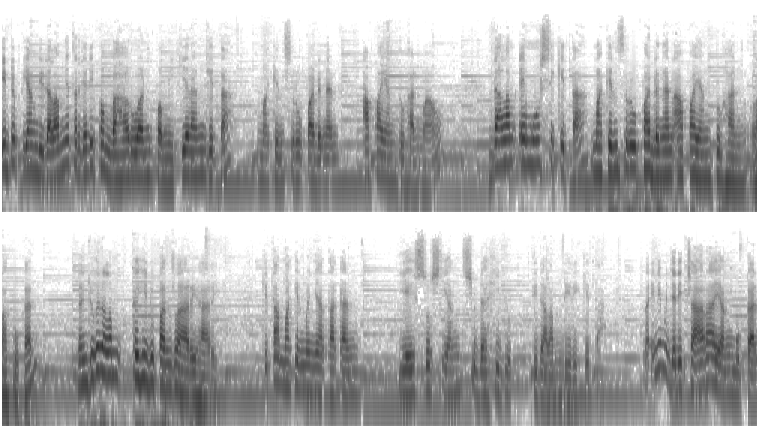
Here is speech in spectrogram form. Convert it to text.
hidup yang di dalamnya terjadi pembaharuan pemikiran kita, makin serupa dengan apa yang Tuhan mau. Dalam emosi kita makin serupa dengan apa yang Tuhan lakukan. Dan juga dalam kehidupan sehari-hari. Kita makin menyatakan Yesus yang sudah hidup di dalam diri kita. Nah ini menjadi cara yang bukan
